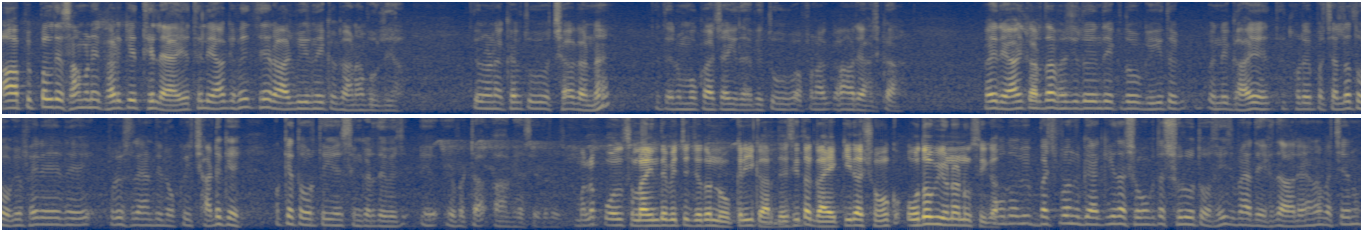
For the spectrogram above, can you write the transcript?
ਆ ਪਿੱਪਲ ਦੇ ਸਾਹਮਣੇ ਖੜ ਕੇ ਇੱਥੇ ਲੈ ਆਏ, ਇੱਥੇ ਲਿਆ ਕੇ ਫਿਰ ਇੱਥੇ ਰਾਜਵੀਰ ਨੇ ਇੱਕ ਗਾਣਾ ਬੋਲਿਆ। ਤੇ ਉਹਨਾਂ ਨੇ ਆਖਿਆ ਵੀ ਤੂੰ ਅੱਛਾ ਗਾਣਾ ਹੈ ਤੇ ਤੈਨੂੰ ਮੌਕਾ ਚਾਹੀਦਾ ਵੀ ਤੂੰ ਆਪਣਾ ਗਾਂ ਰਿਆਜ਼ ਕਰ। ਭਾਈ ਰਿਆਜ਼ ਕਰਦਾ ਫਿਰ ਜਦੋਂ ਇਹਦੇ ਇੱਕ ਦੋ ਗੀਤ ਇਹਨੇ ਗਾਏ ਤੇ ਥੋੜੇ ਪ੍ਰਚਲਿਤ ਹੋ ਗਏ ਫਿਰ ਇਹਨੇ ਪੁਲਿਸ ਲਾਈਨ ਦੀ ਨੌਕਰੀ ਛੱਡ ਕੇ ਪੱਕੇ ਤੌਰ ਤੇ ਇਹ ਸਿੰਗਰ ਦੇ ਵਿੱਚ ਇਹ ਇਹ ਬੱਟਾ ਆ ਗਿਆ ਸੀ ਵਿੱਚ। ਮਤਲਬ ਪੁਲਿਸ ਲਾਈਨ ਦੇ ਵਿੱਚ ਜਦੋਂ ਨੌਕਰੀ ਕਰਦੇ ਸੀ ਤਾਂ ਗਾਇਕੀ ਦਾ ਸ਼ੌਂਕ ਉਦੋਂ ਵੀ ਉਹਨਾਂ ਨੂੰ ਸੀਗਾ? ਉਦੋਂ ਵੀ ਬਚਪਨ ਗਾਇਕੀ ਦਾ ਸ਼ੌਂਕ ਤਾਂ ਸ਼ੁਰੂ ਤੋਂ ਸੀ ਮੈਂ ਦੇਖਦਾ ਆ ਰਿਹਾ ਨਾ ਬੱਚੇ ਨੂੰ।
